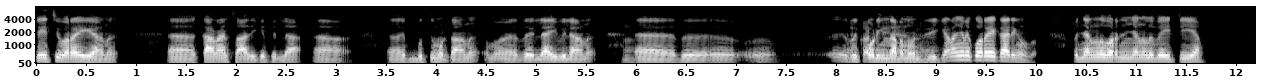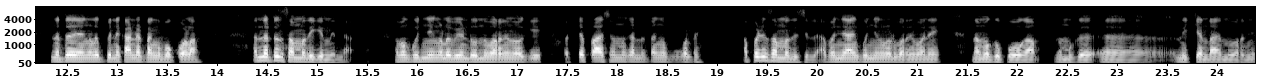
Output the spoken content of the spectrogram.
ചേച്ചി പറയുകയാണ് കാണാൻ സാധിക്കത്തില്ല. ബുദ്ധിമുട്ടാണ്. ഇത് ലൈവിലാണ്. ഇത് റെക്കോർഡിങ് നടന്നുകൊണ്ടിരിക്കുകയാണ്. അങ്ങനെ കുറേ കാര്യങ്ങളുണ്ട്. അപ്പം ഞങ്ങൾ പറഞ്ഞു ഞങ്ങൾ വെയിറ്റ് ചെയ്യാം. എന്നിട്ട് ഞങ്ങൾ പിന്നെ കണ്ടിട്ട് അങ്ങ് പൊക്കോളാം. എന്നിട്ടും സമ്മതിക്കുന്നില്ല. അപ്പം കുഞ്ഞുങ്ങൾ വീണ്ടും ഒന്ന് പറഞ്ഞു നോക്കി ഒറ്റ പ്രാവശ്യം ഒന്ന് കണ്ടിട്ട് അങ്ങ് പോകട്ടെ അപ്പോഴും സമ്മതിച്ചില്ല. അപ്പം ഞാൻ കുഞ്ഞുങ്ങളോട് പറഞ്ഞു പോനെ നമുക്ക് പോകാം. നമുക്ക് നിൽക്കണ്ട എന്ന് പറഞ്ഞു.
